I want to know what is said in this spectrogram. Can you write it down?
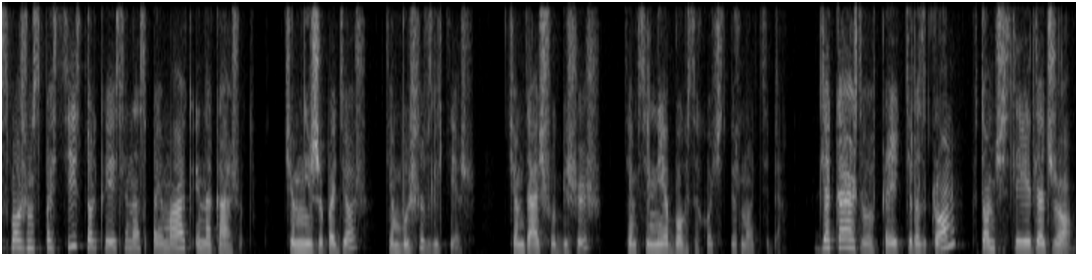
сможем спастись только если нас поймают и накажут. Чем ниже пойдешь, тем выше взлетишь. Чем дальше убежишь, тем сильнее Бог захочет вернуть тебя. Для каждого в проекте «Разгром», в том числе и для Джо,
